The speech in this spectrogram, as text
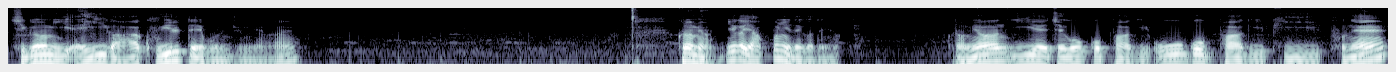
지금 이 A가 9일 때 해보는 중이야. 그러면 얘가 약분이 되거든, 이렇게. 그러면 2의 제곱 곱하기 5 곱하기 B분의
